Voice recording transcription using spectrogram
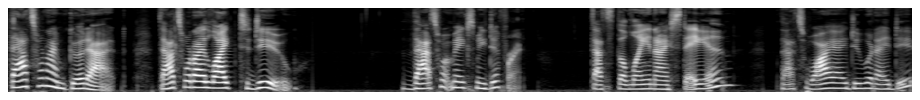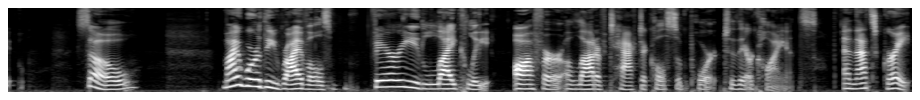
That's what I'm good at. That's what I like to do. That's what makes me different. That's the lane I stay in. That's why I do what I do. So, my worthy rivals very likely offer a lot of tactical support to their clients. And that's great.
